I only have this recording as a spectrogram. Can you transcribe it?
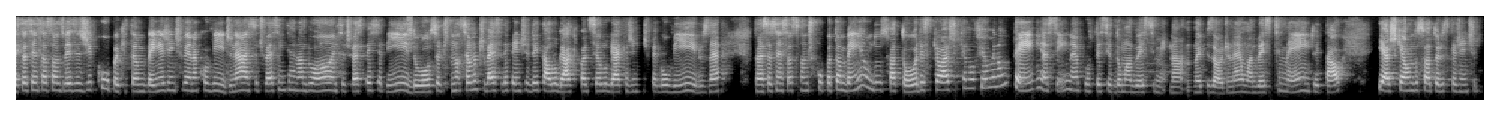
essa sensação, às vezes, de culpa, que também a gente vê na Covid, né? Ah, se eu tivesse internado antes, se eu tivesse percebido, ou se eu, se eu não tivesse dependido em tal lugar, que pode ser o lugar que a gente pegou o vírus, né? Então, essa sensação de culpa também é um dos fatores que eu acho que no filme não tem, assim, né? Por ter sido um adoecimento, no episódio, né? Um adoecimento e tal. E acho que é um dos fatores que a gente,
